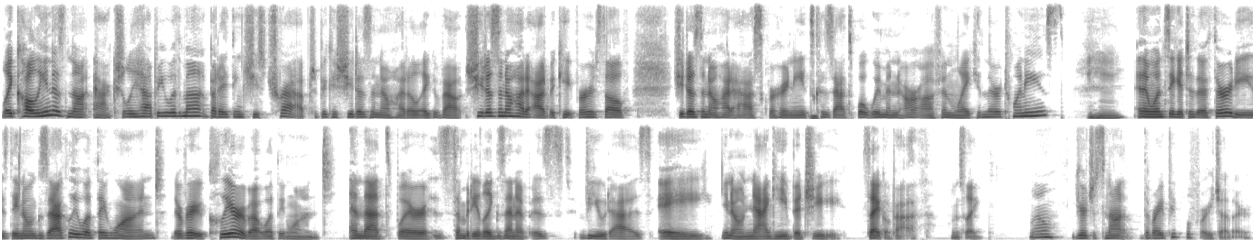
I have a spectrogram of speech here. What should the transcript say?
Like Colleen is not actually happy with Matt, but I think she's trapped because she doesn't know how to like vouch. She doesn't know how to advocate for herself. She doesn't know how to ask for her needs because that's what women are often like in their twenties. hmm And then once they get to their thirties, they know exactly what they want. They're very clear about what they want, and that's where somebody like Zanab is viewed as a you know naggy, bitchy psychopath. It's like, well, you're just not the right people for each other.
